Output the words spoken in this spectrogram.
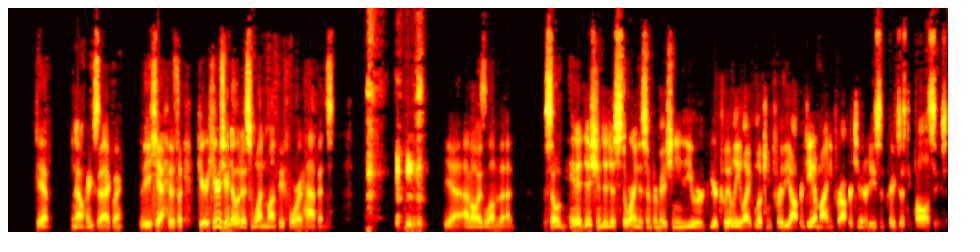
Yep. No, exactly. Yeah, it's like here, here's your notice one month before it happens yeah, I've always loved that. So, in addition to just storing this information, you are you're clearly like looking for the data mining for opportunities and pre-existing policies,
